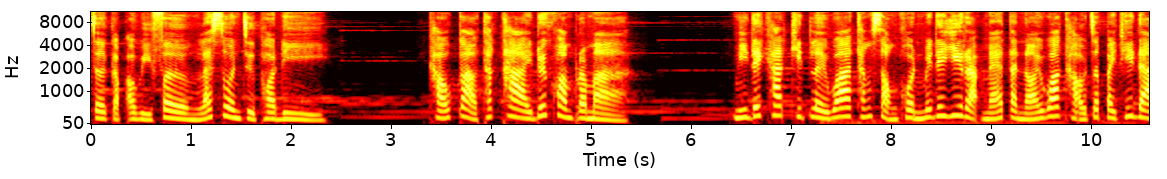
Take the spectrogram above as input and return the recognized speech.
เจอกับอวีเฟิงและส่วนจือพอดี เขากล่าวทักทายด้วยความประหมามิได้คาดคิดเลยว่าทั้งสองคนไม่ได้ยี่ระแม้แต่น้อยว่าเขาจะไปที่ใด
